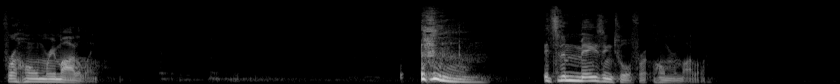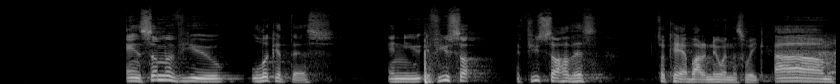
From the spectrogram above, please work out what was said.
for home remodeling. it's an amazing tool for home remodeling. And some of you look at this and you if you saw if you saw this, it's okay, I bought a new one this week. Um,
